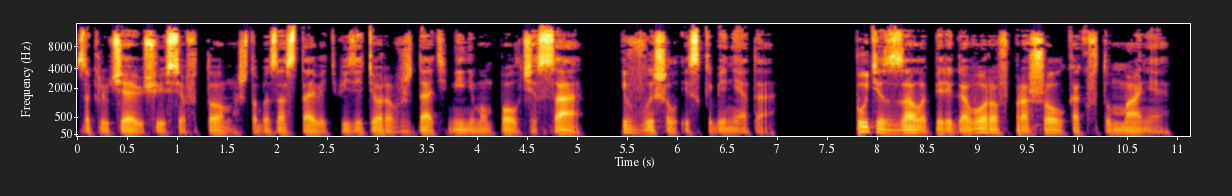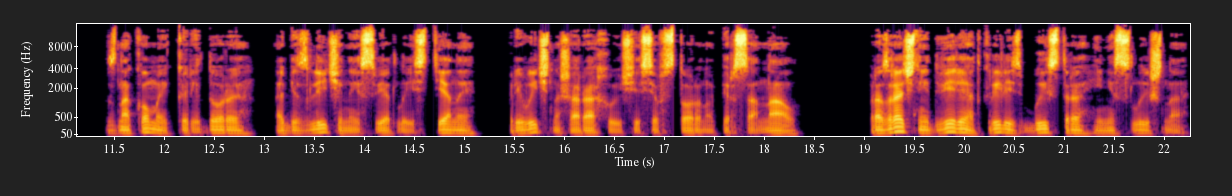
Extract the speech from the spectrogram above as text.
заключающуюся в том, чтобы заставить визитеров ждать минимум полчаса, и вышел из кабинета. Путь из зала переговоров прошел как в тумане. Знакомые коридоры, обезличенные светлые стены, привычно шарахающийся в сторону персонал. Прозрачные двери открылись быстро и неслышно.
